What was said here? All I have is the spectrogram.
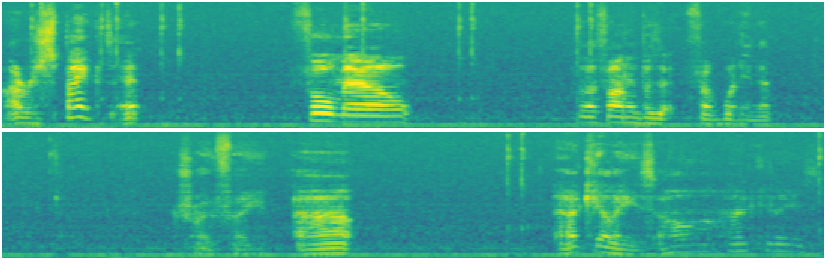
I respect it. 4 mil for the final visit for winning the trophy. Uh, Hercules. Oh, Hercules.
